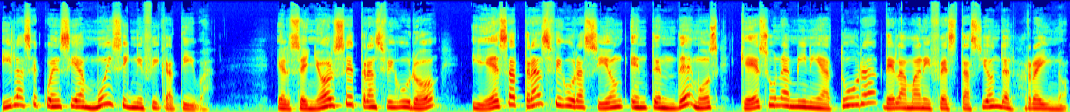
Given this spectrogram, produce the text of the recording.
Y la secuencia muy significativa. El Señor se transfiguró y esa transfiguración entendemos que es una miniatura de la manifestación del reino.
